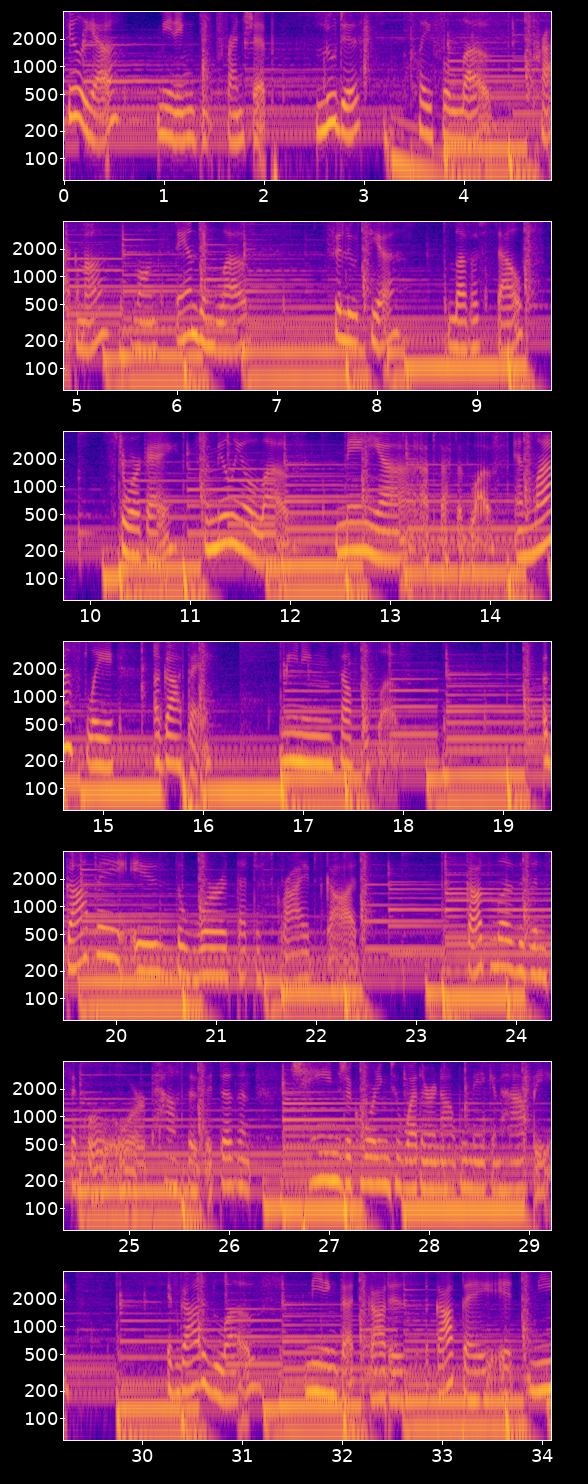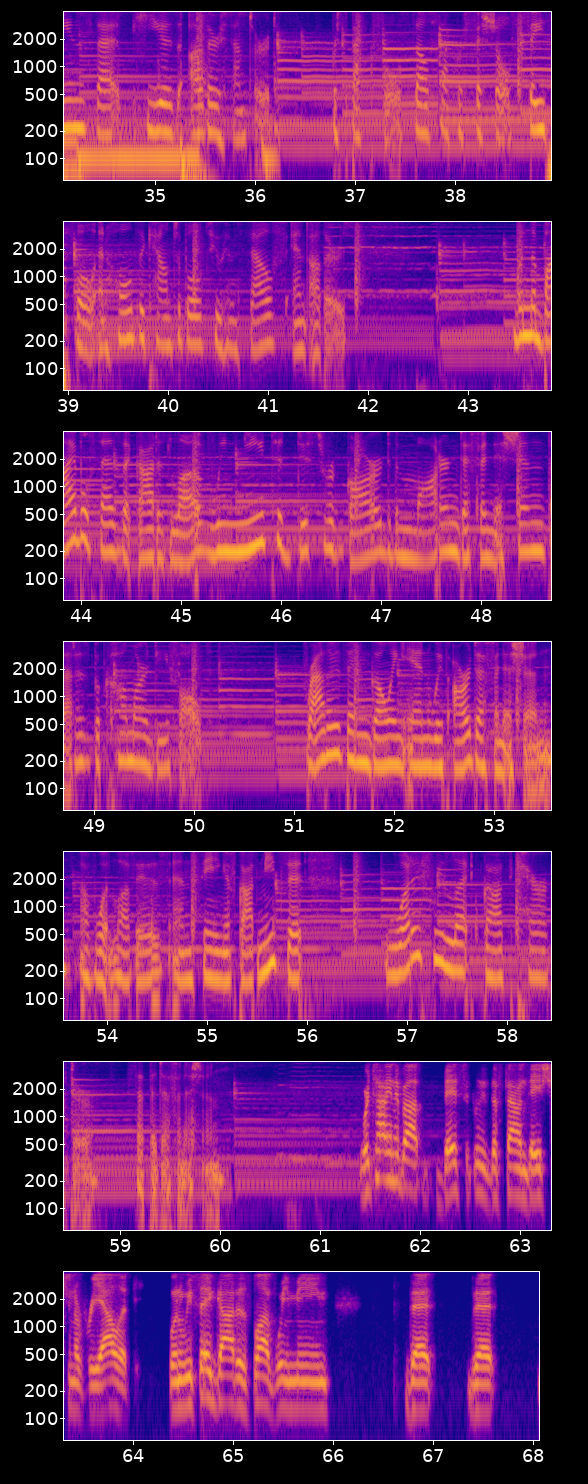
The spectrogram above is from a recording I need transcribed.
philia, meaning deep friendship, ludus, playful love, pragma, long standing love, philautia, love of self, storge, familial love, mania, obsessive love, and lastly, agape, meaning selfless love. Agape is the word that describes God. God's love isn't fickle or passive. It doesn't change according to whether or not we make him happy. If God is love, meaning that God is agape, it means that he is other centered, respectful, self sacrificial, faithful, and holds accountable to himself and others. When the Bible says that God is love, we need to disregard the modern definition that has become our default. Rather than going in with our definition of what love is and seeing if God meets it, what if we let God's character set the definition? We're talking about basically the foundation of reality. When we say God is love, we mean that that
